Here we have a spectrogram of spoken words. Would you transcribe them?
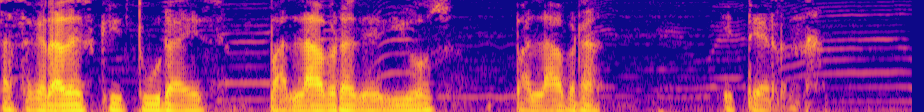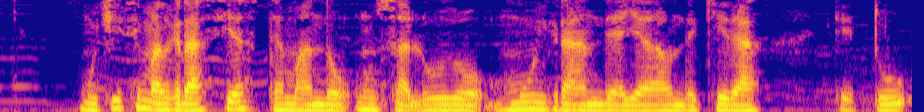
la Sagrada Escritura es palabra de Dios, palabra eterna. Muchísimas gracias, te mando un saludo muy grande allá donde quiera que tú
